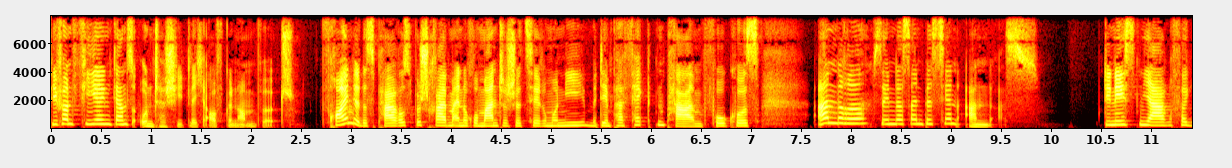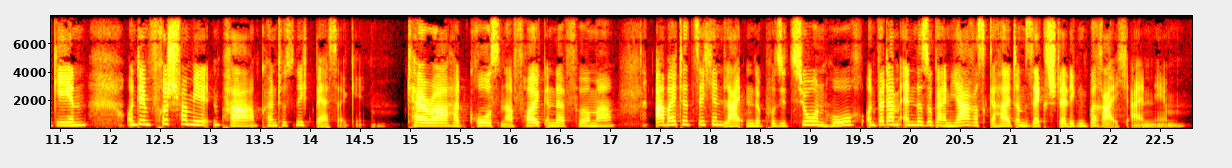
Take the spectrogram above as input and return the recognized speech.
die von vielen ganz unterschiedlich aufgenommen wird. Freunde des Paares beschreiben eine romantische Zeremonie mit dem perfekten Paar im Fokus. Andere sehen das ein bisschen anders. Die nächsten Jahre vergehen und dem frisch vermählten Paar könnte es nicht besser gehen. Tara hat großen Erfolg in der Firma, arbeitet sich in leitende Positionen hoch und wird am Ende sogar ein Jahresgehalt im sechsstelligen Bereich einnehmen.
